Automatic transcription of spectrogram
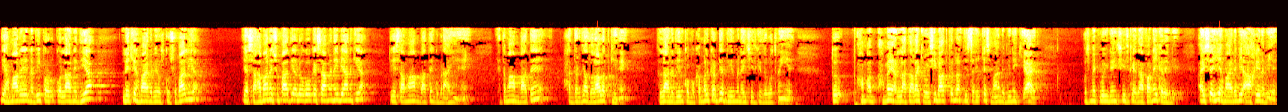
کہ ہمارے نبی پر کو اللہ نے دیا، لیکن ہمارے نبی نے اس کو چھپا لیا۔ یا صحابہ نے چھپا دیا لوگوں کے سامنے نہیں بیان کیا، تو یہ تمام باتیں گمراہی ہیں۔ یہ تمام باتیں حد درجہ ضلالت کی ہیں۔ اللہ نے دین کو مکمل کر دیا، دین میں نئی چیز کی ضرورت نہیں ہے۔ تو ہم اب، ہمیں اللہ تعالیٰ کی ویسی بات کرنا جس طریقے سے ہمارے نبی نے کیا ہے، اس میں کوئی نئی چیز کا اضافہ نہیں کریں گے۔ ایسے ہی ہمارے نبی آخری نبی ہے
